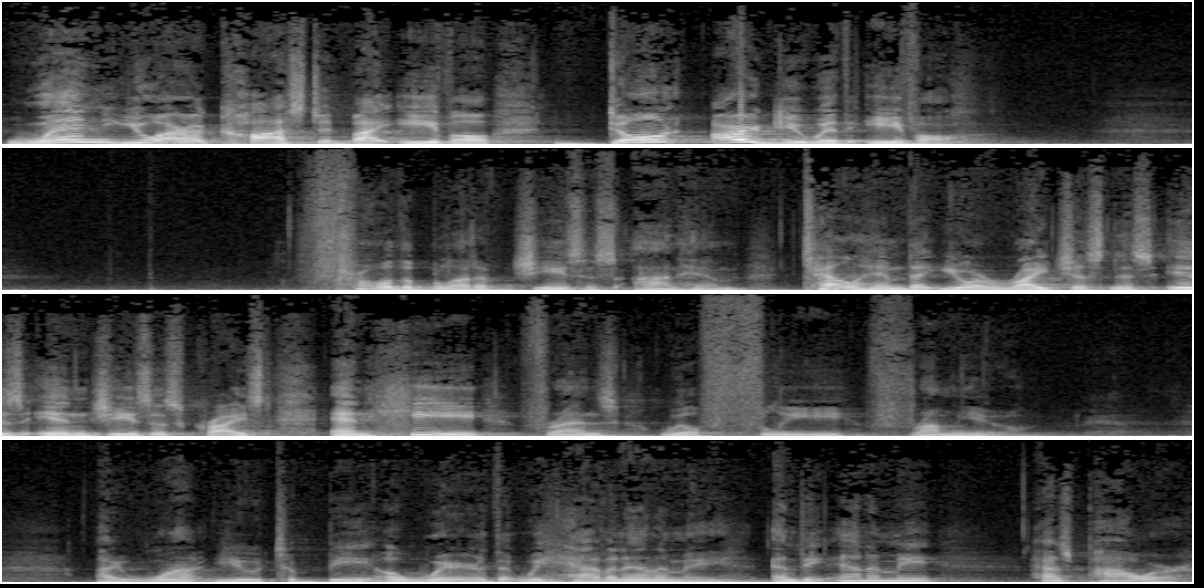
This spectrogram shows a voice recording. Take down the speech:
When you are accosted by evil, don't argue with evil. Throw the blood of Jesus on him. Tell him that your righteousness is in Jesus Christ, and he, friends, will flee from you. I want you to be aware that we have an enemy, and the enemy has power.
